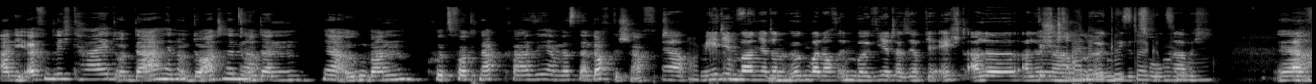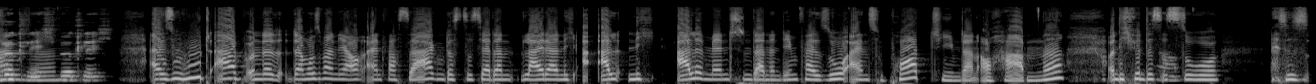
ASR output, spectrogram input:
an die Öffentlichkeit und dahin und dorthin ja. und dann, ja, irgendwann, kurz vor knapp quasi, haben wir es dann doch geschafft. Ja, okay. Medien waren ja dann irgendwann auch involviert, also ihr habt ja echt alle, alle genau. Strippen alle irgendwie gezogen, gezogen. habe ich. Ja, ja wirklich, Wahnsinn. wirklich. Also Hut ab und da, da muss man ja auch einfach sagen, dass das ja dann leider nicht alle, nicht alle Menschen dann in dem Fall so ein Support-Team dann auch haben, ne? Und ich finde, das ja. ist so, es ist,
